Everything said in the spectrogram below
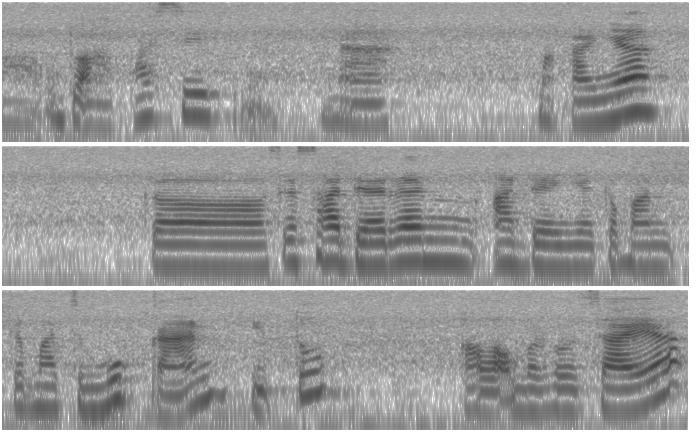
uh, untuk apa sih nah makanya ke kesadaran adanya kemajemukan itu kalau menurut saya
